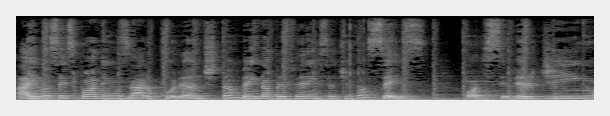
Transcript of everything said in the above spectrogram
Aí vocês podem usar o corante também da preferência de vocês. Pode ser verdinho,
